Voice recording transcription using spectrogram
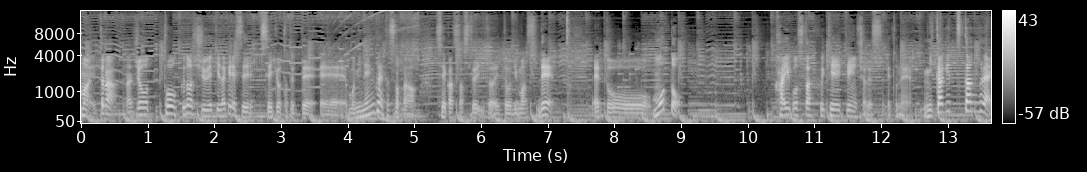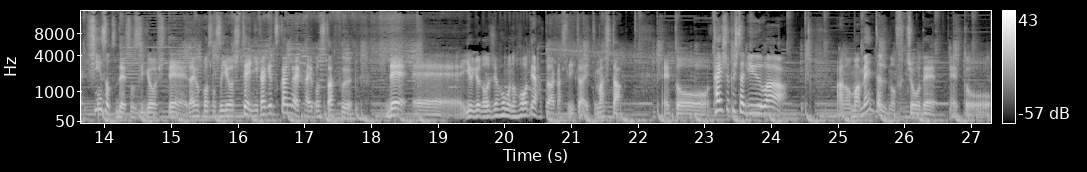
まあ言ったら、ラジオトークの収益だけで生計を立てて、えーもう2年ぐらい経つのかな、生活させていただいております。で、えっと、元、介護スタッフ経験者です。えっとね、2ヶ月間ぐらい、新卒で卒業して、大学を卒業して、2ヶ月間ぐらい介護スタッフで、えー、有料老人ホームの方で働かせていただいてました。えっと、退職した理由は、あの、まあ、メンタルの不調で、えっと、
